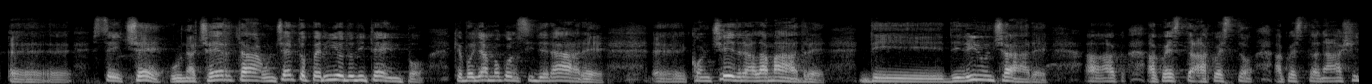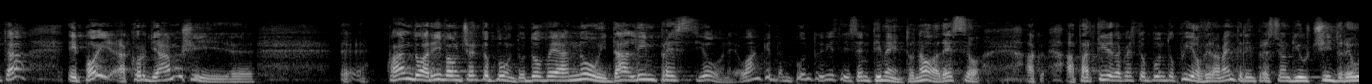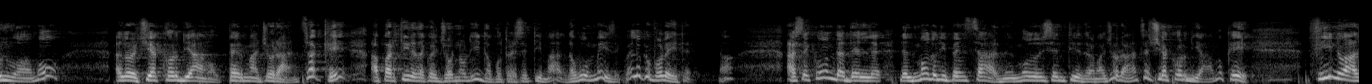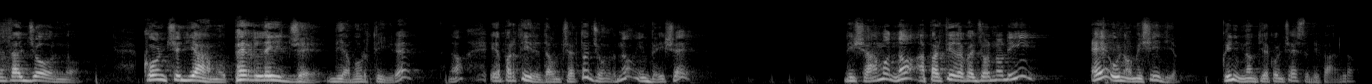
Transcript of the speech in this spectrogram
eh, se c'è certa, un certo periodo di tempo che vogliamo considerare, eh, concedere alla madre di, di rinunciare a, a, questa, a, questo, a, questa, nascita e poi accordiamoci. Eh, eh, quando arriva a un certo punto dove a noi dà l'impressione, o anche da un punto di vista di sentimento, no, adesso a, a partire da questo punto qui ho veramente l'impressione di uccidere un uomo, allora ci accordiamo per maggioranza che a partire da quel giorno lì, dopo tre settimane, dopo un mese, quello che volete, no? a seconda del, del, modo di pensare, del modo di sentire della maggioranza, ci accordiamo che fino al tal giorno concediamo per legge di abortire No? E a partire da un certo giorno invece diciamo no, a partire da quel giorno lì è un omicidio, quindi non ti è concesso di farlo.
